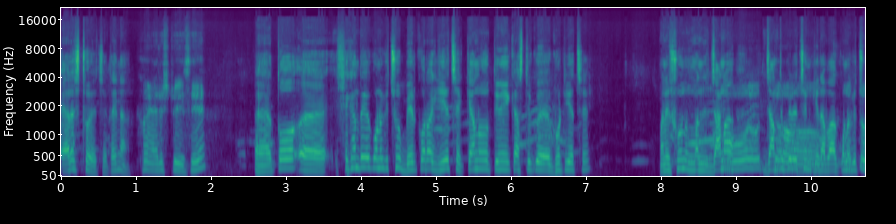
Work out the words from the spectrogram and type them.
অ্যারেস্ট হয়েছে তাই না? হ্যাঁ অ্যারেস্ট হয়েছে। তো সেখান থেকে কোনো কিছু বের করা গিয়েছে? কেন তিনি এই কাজটি ঘটিয়েছে? মানে শুন মানে জানা জানতে পেরেছেন কিনা বা কোনো কিছু?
